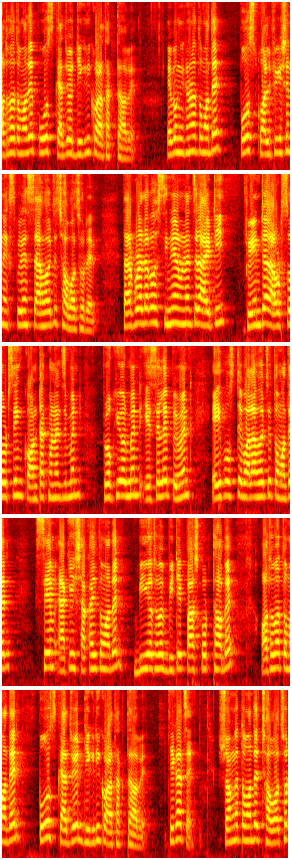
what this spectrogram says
অথবা তোমাদের পোস্ট গ্র্যাজুয়েট ডিগ্রি করা থাকতে হবে। এবং এখানে তোমাদের পোস্ট কোয়ালিফিকেশান এক্সপিরিয়েন্স চাওয়া হয়েছে ছ বছরের। তারপরে দেখো senior manager IT vendor outsourcing contract management procurement SLA payment এই পোস্টে বলা হয়েছে তোমাদের সেম একই শাখায় তোমাদের বি অথবা বিটেক পাস করতে হবে, অথবা তোমাদের পোস্ট গ্র্যাজুয়েট ডিগ্রি করা থাকতে হবে, ঠিক আছে? সঙ্গে তোমাদের ছ বছর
